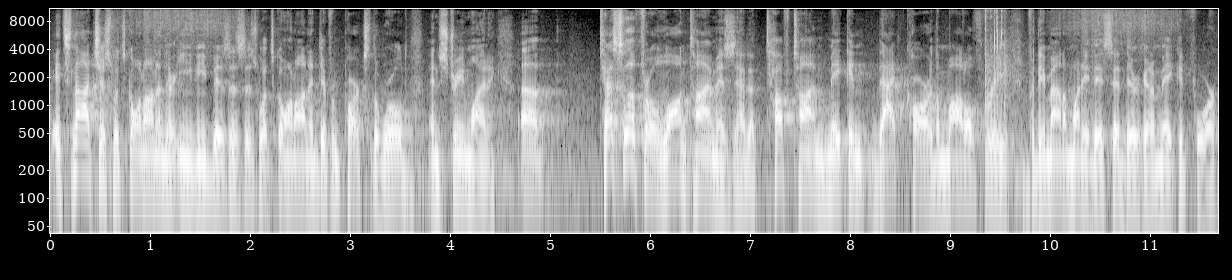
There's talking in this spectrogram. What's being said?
It's not just what's going on in their EV business, it's what's going on in different parts of the world and streamlining. Uh, Tesla, for a long time, has had a tough time making that car, the Model 3, for the amount of money they said they were going to make it for.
